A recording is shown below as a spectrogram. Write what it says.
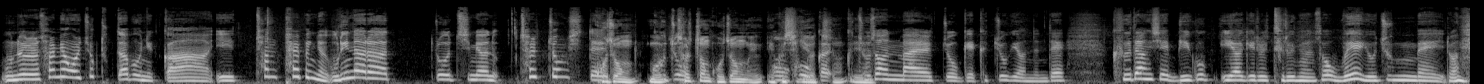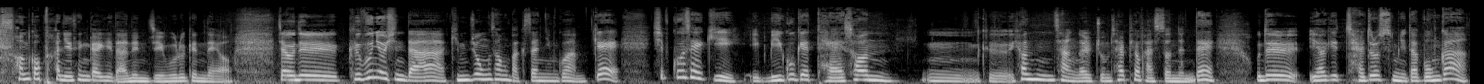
오늘 설명을 쭉 듣다 보니까 이 1800년 우리나라 로 치면 철종 시대 고종, 뭐 고종. 철종 고종 예, 그 어, 시기였죠. 그러니까 그 예. 조선말 쪽에 그쪽이었는데 그 당시에 미국 이야기를 들으면서 왜 요즘에 이런 선거판이 생각이 나는지 모르겠네요. 자 오늘 그분이 오신다 김종성 박사님과 함께 19세기 이 미국의 대선 음, 그 현상을 좀 살펴봤었는데 오늘 이야기 잘 들었습니다. 뭔가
